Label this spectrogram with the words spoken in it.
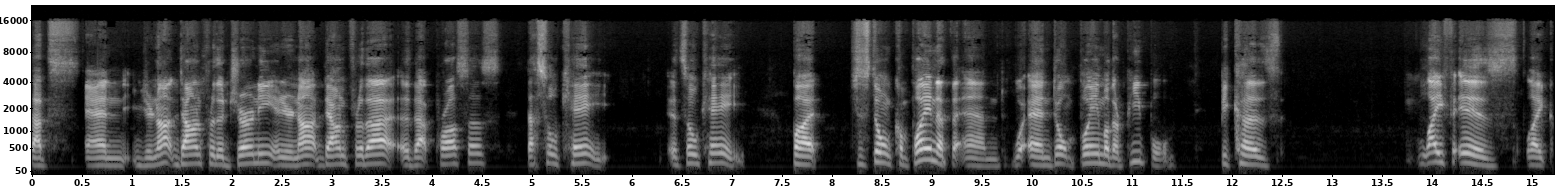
That's and you're not down for the journey and you're not down for that uh, that process. That's okay. It's okay. But just don't complain at the end and don't blame other people because life is like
